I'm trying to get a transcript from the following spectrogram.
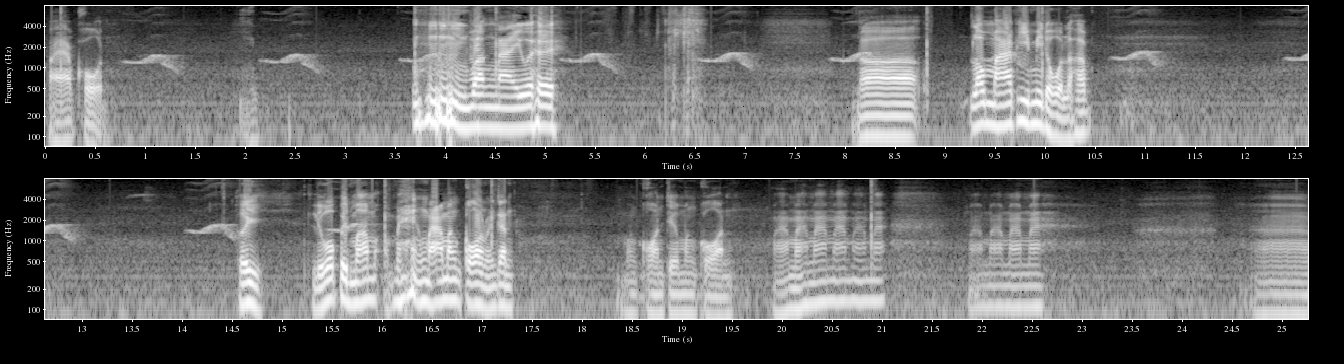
ไปครับโขนวางในเว้ย เออเราม้าพี่ไม่โดนเหรอครับ เฮ้ย หรือว่าเป็นม้าแม่งม้ามังกรเหมือนกัน มังกรเจอมังกร มามามามามามามามามามาอ่า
